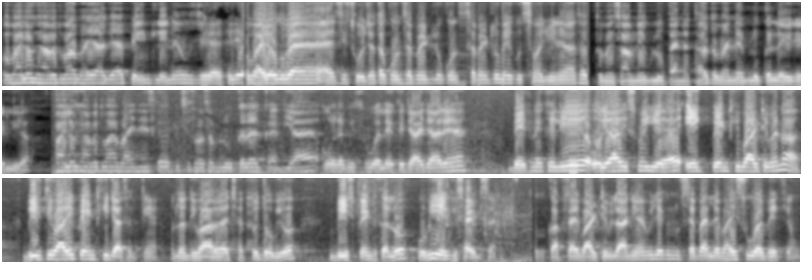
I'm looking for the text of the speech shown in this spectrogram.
और भाई लोग यहाँ पे तुम्हारा भाई आ गया पेंट लेने उस जगह के लिए। भाई लोग मैं ऐसे सोचा था कौन सा पेंट लूँ कौन सा पेंट लूँ मेरे कुछ समझ भी नहीं आया था। तो मैं सामने ब्लू पेन रखा तो मैंने ब्लू कलर ही ले लिया। भाई लोग यहाँ पे तुम्हारे भाई ने इसके पीछे थोड़ा सा ब्लू कलर कर दिया है और अभी सुबह लेके जाए जा रहे हैं देखने के लिए। और यार इसमें यह है एक पेंट की बाल्टी में ना बीस दीवारी पेंट की जा सकती है। मतलब दीवार या छत पे जो भी हो बीस पेंट कर लो वो भी एक ही साइड से काफ़ी सारी बाल्टी भी लानी है लेकिन उससे पहले भाई सुबह बेचे हूँ।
